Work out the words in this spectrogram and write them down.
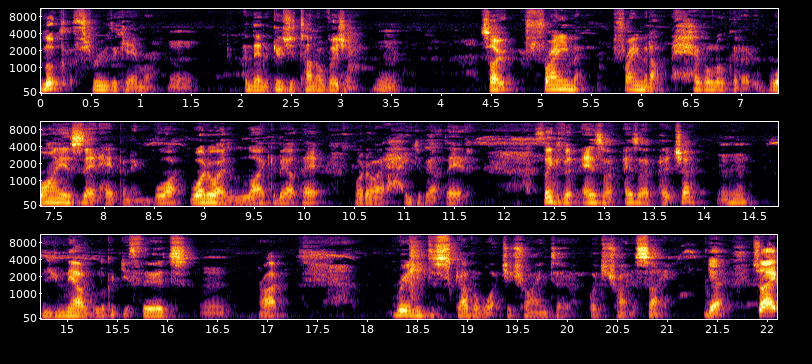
Look through the camera. Mm. and then it gives you tunnel vision. Mm. So frame it, frame it up, have a look at it. Why is that happening? What what do I like about that? What do I hate about that? Think of it as a as a picture. Mm-hmm. You can now look at your thirds, Mm. right? Really discover what you're trying to what you're trying to say. Yeah. So I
